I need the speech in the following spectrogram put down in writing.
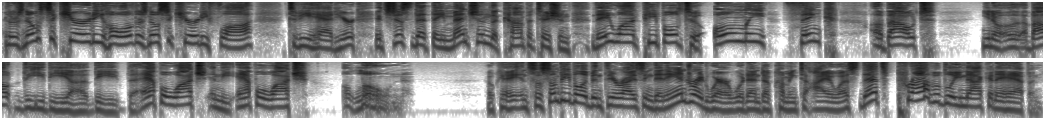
There's no security hole, there's no security flaw to be had here. It's just that they mention the competition. They want people to only think about, you know, about the the uh, the the Apple Watch and the Apple Watch alone. Okay. And so some people have been theorizing that Android Wear would end up coming to iOS. That's probably not going to happen.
